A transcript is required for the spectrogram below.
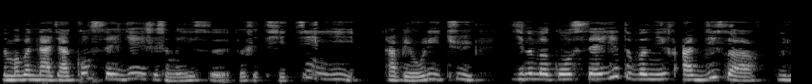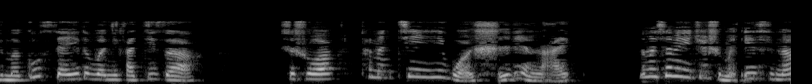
那么问大家公司叶是什么意思？就是提建议。啊，比如例句，il me conseille de venir à dix heures，il me conseille de venir à dix heures。是说他们建议我十点来。那么下面一句什么意思呢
